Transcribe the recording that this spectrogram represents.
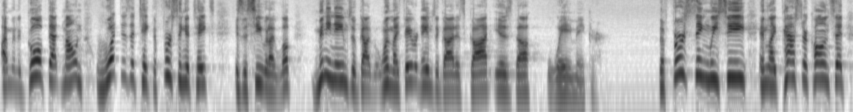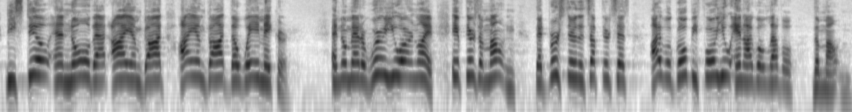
I'm going to go up that mountain. What does it take? The first thing it takes is to see what I love. Many names of God, but one of my favorite names of God is God is the waymaker. The first thing we see, and like Pastor Colin said, be still and know that I am God. I am God, the waymaker. And no matter where you are in life, if there's a mountain, that verse there that's up there says, I will go before you and I will level the mountain.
